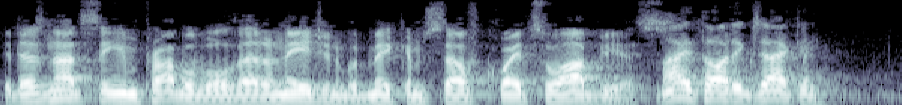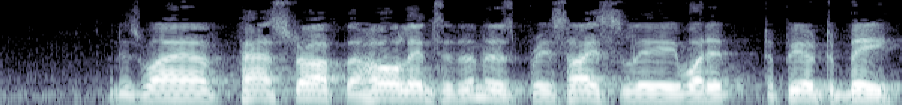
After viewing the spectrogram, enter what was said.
It does not seem probable that an agent would make himself quite so obvious. I thought exactly. That is why I've passed off the whole incident as precisely what it appeared to be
